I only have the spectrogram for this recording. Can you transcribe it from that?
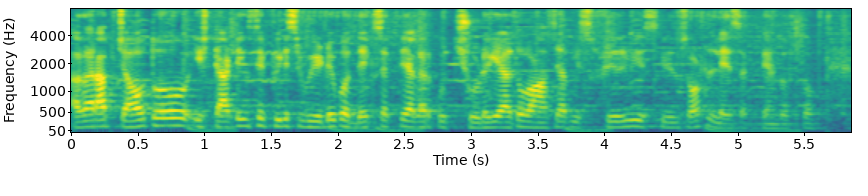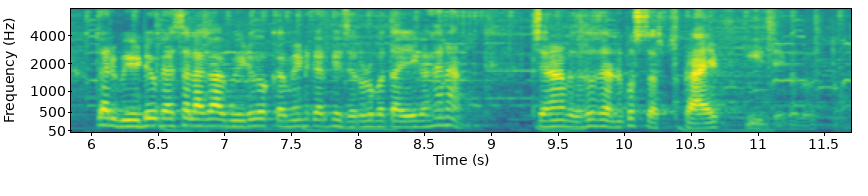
अगर आप चाहो तो स्टार्टिंग से फिर इस वीडियो को देख सकते हैं। अगर कुछ छूट गया तो वहाँ से आप इस फिर भी स्क्रीन ले सकते हैं दोस्तों। तो यार, वीडियो कैसा लगा? वीडियो को कमेंट करके ज़रूर बताइएगा, है ना? चैनल में दोस्तों, चैनल को सब्सक्राइब कीजिएगा दोस्तों।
